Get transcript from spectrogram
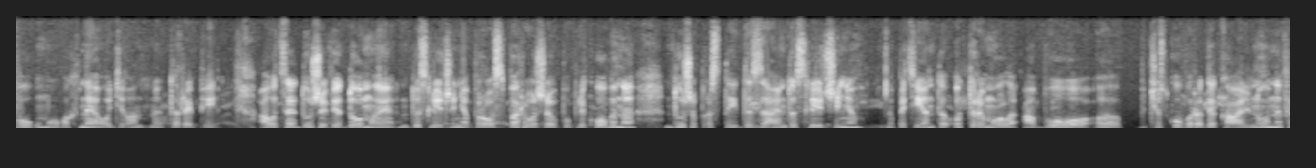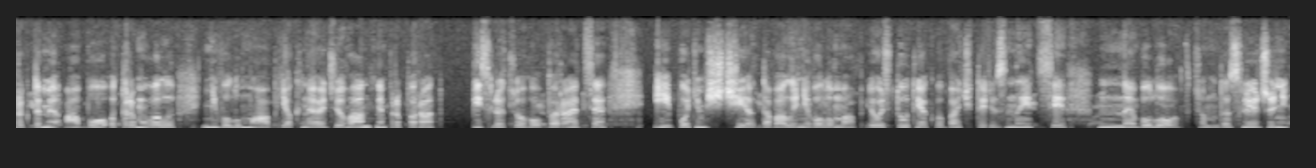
в умовах неодівантної терапії. А оце дуже відоме дослідження Проспер, вже опубліковане, дуже простий дизайн дослідження. Пацієнти отримували або е, частково радикальну нефректомію, або отримували ніволумаб як неодювантний препарат. Після цього операція, і потім ще давали ніволумаб. І ось тут, як ви бачите, різниці не було в цьому дослідженні.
